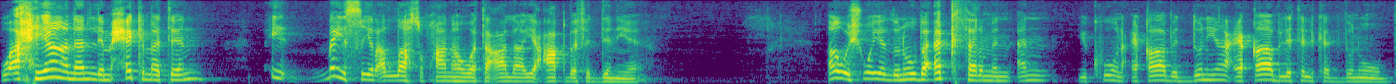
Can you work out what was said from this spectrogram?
وأحيانا لحكمه ما يصير الله سبحانه وتعالى يعاقبه في الدنيا؟ أو شوية ذنوبه أكثر من أن يكون عقاب الدنيا عقاب لتلك الذنوب.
